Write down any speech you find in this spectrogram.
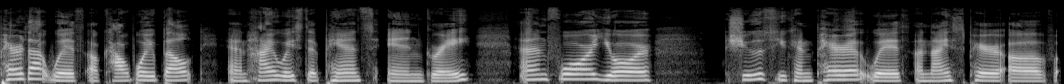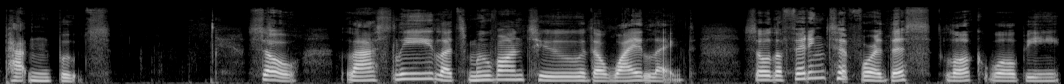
Pair that with a cowboy belt and high waisted pants in gray. And for your shoes, you can pair it with a nice pair of patent boots. So, lastly, let's move on to the wide legged. So the fitting tip for this look will be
